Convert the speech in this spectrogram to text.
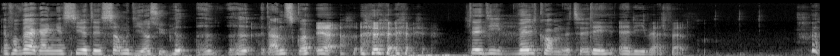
at for hver gang jeg siger det, så må de også ybe dansker. Ja, Det er de velkomne til. Det. det er de i hvert fald.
